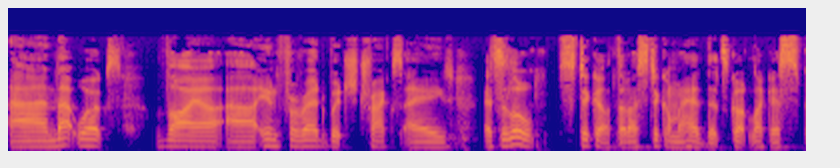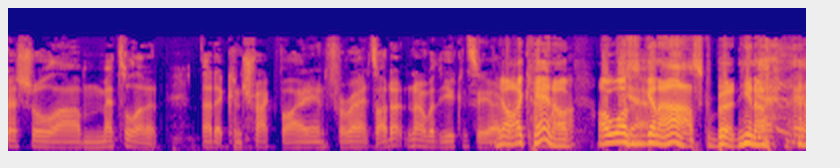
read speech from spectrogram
and that works via uh, infrared, which tracks a. It's a little sticker that I stick on my head that's got like a special um, metal in it that it can track via infrared. So I don't know whether you can see. Over the I can. I, I wasn't Yeah. going to ask, but you know, yeah,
